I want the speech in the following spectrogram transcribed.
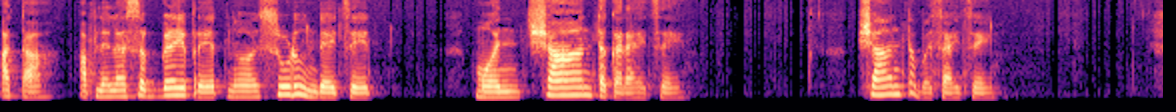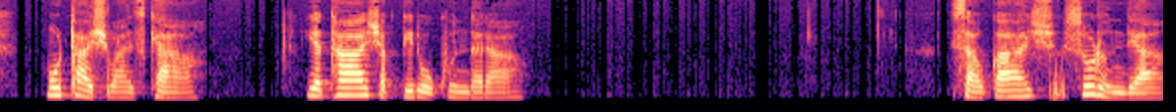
आता आपल्याला सगळे प्रयत्न सोडून द्यायचे मन शांत करायचे. शांत बसायचे. मोठा श्वास घ्या. यथाशक्ती रोखून धरा. सावकाश सोडून द्या.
